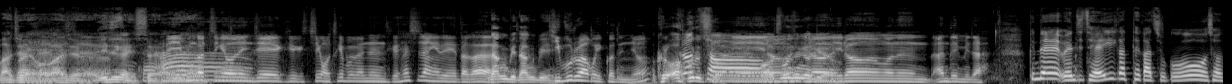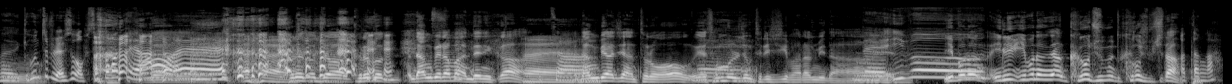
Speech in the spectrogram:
맞아요, 맞아요. 맞아요. 일리가 있어요. 근데 이분 같은 경우는 이제 그 지금 어떻게 보면은 그 헬스장에 대해다가 낭비, 낭비. 기부를 하고 있거든요. 그, 어, 그렇죠. 그렇죠. 어, 이런, 좋은 생각이에요. 이런, 이런 거는 안 됩니다. 근데 왠지 제 얘기 같아가지고 저는 음. 이렇게 혼쭐을 낼 수가 없을 것 같아요. 예. 그래도 저 그래도 낭비하면 안 되니까 네. 자. 낭비하지 않도록 예, 네. 선물을 좀 드리시기 바랍니다. 네, 예. 이분 이분은 일- 이분은 그냥 그거 주면 그거 줍시다. 어떤가?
